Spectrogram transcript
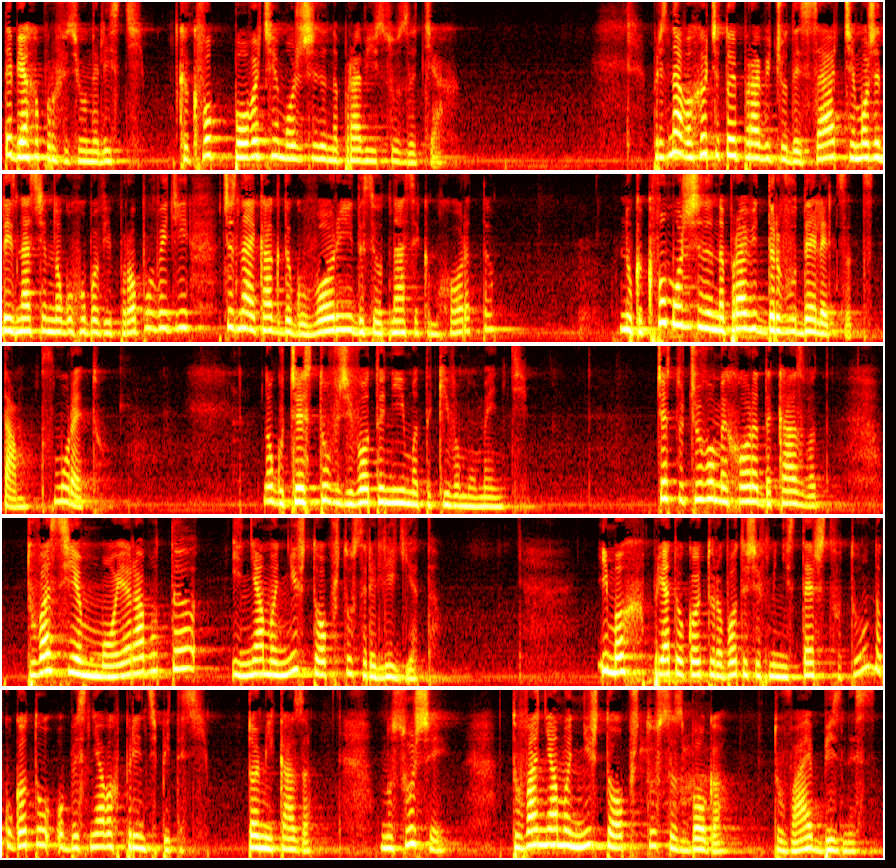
Те бяха професионалисти. Какво повече можеше да направи Исус за тях? Признаваха, че той прави чудеса, че може да изнася много хубави проповеди, че знае как да говори и да се отнася към хората. Но какво можеше да направи дърводелецът там, в морето? Много често в живота ни има такива моменти. Често чуваме хора да казват това си е моя работа и няма нищо общо с религията. Имах приятел, който работеше в Министерството, на когото обяснявах принципите си. Той ми каза, но слушай, това няма нищо общо с Бога. Това е бизнес.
